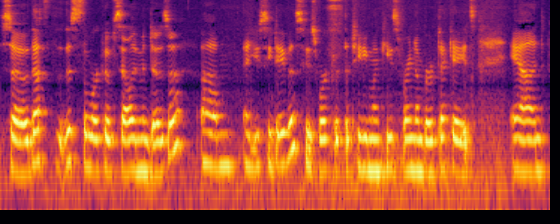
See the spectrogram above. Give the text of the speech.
So that's this is the work of Sally Mendoza um, at UC Davis, who's worked with the titi monkeys for a number of decades, and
